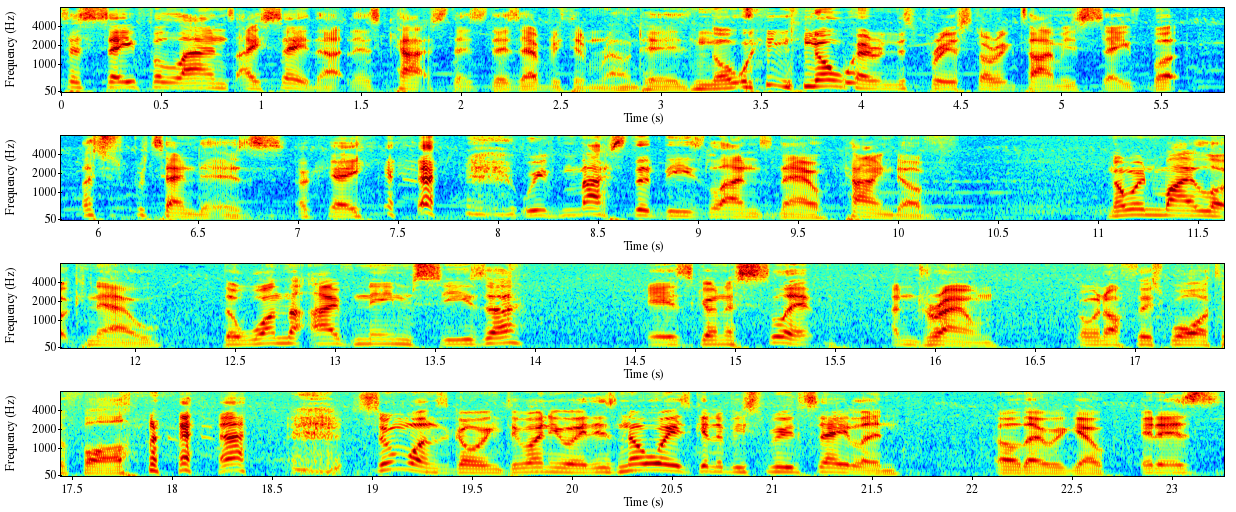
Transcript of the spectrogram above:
to safer lands. I say that. There's cats. There's, there's everything around here. No, nowhere in this prehistoric time is safe. But let's just pretend it is, okay? We've mastered these lands now, kind of. Knowing my luck now, the one that I've named Caesar is going to slip and drown going off this waterfall. Someone's going to anyway. There's no way it's going to be smooth sailing. Oh, there we go. It is.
